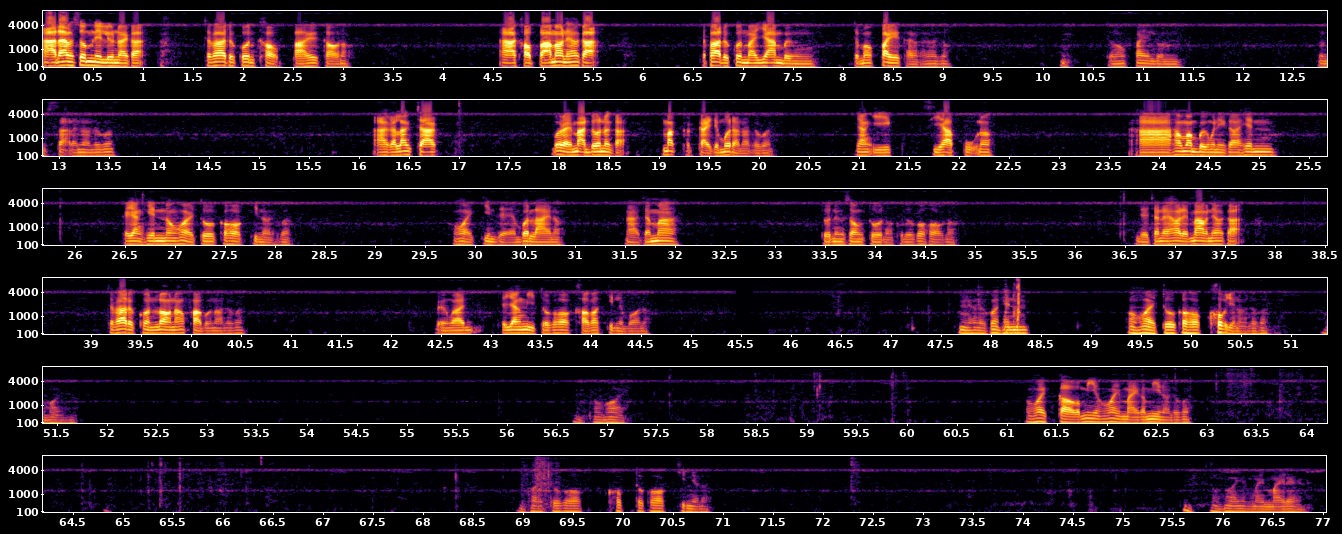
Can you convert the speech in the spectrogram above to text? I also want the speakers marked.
Speaker 1: อ่าได้มาส้มในเรือหน่อยก็จะพาทุกคนเข้าป่าคือเก่าเนาะอ่าเข้าป่ามาเนี่ยก็จะพาทุกคนมาย่ามเบิงจะมาไฟกันนะทุกคนจะมาไฟลนลนสะแล้วนะทุกคนอ่ากำลังจากเมื่อไหร่มาโดนแล้วก็มักกับไก่จะหมดแล้วเนะทุกคนย่างอีกสี่หาปุเนาะอ่าเข้ามาเบิงวันนี้ก็เห็นก็ยังเห็นน้องหอยตัวก็หอกินเนาะทุกคน หอยกินแต่บนลายเนาะน่าจะมา ตัวหนึ่งสองตัวเนาะตัวก็หอกเนาะเดี๋ยวจะได้เข้าได้มากวันนี้ก็จะพาทุกคนลองนั่งฝ่าเบิ่งนาะทุกคนเบิ่งว่าจะยังมีตัวก็เขามากินหรือบ่เนาะนี่ทุกคนเห็นหอยตัวก็หอกครบอยู่เนาะทุกคนหอยหอย ห้อยเก่าก็มีห้อยใหม่ก็มีนะทุกคนห้อยตัวก็ครบตัวก็กินอยู่เนาะห้อยยังใหม่ๆเลยนะ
